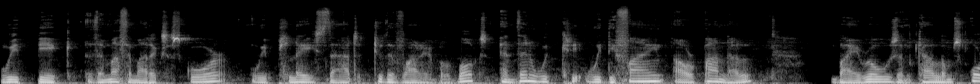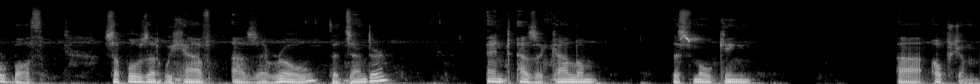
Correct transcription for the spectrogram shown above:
we pick the mathematics score, we place that to the variable box, and then we, we define our panel by rows and columns or both. Suppose that we have as a row the gender and as a column the smoking uh, option.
